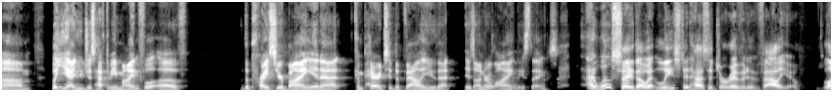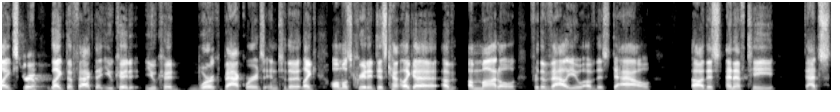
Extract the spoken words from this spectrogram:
Um, but yeah, you just have to be mindful of the price you're buying in at compared to the value that is underlying these things. I will say though, at least it has a derivative value. Like true. Like the fact that you could you could work backwards into the like almost create a discount like a a, a model for the value of this DAO, uh, this NFT. That's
